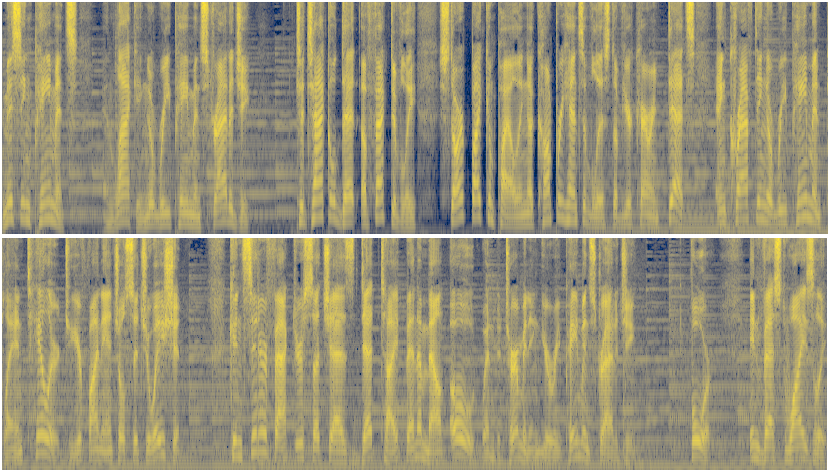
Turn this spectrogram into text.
missing payments, and lacking a repayment strategy. To tackle debt effectively, start by compiling a comprehensive list of your current debts and crafting a repayment plan tailored to your financial situation. Consider factors such as debt type and amount owed when determining your repayment strategy. 4. Invest wisely.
